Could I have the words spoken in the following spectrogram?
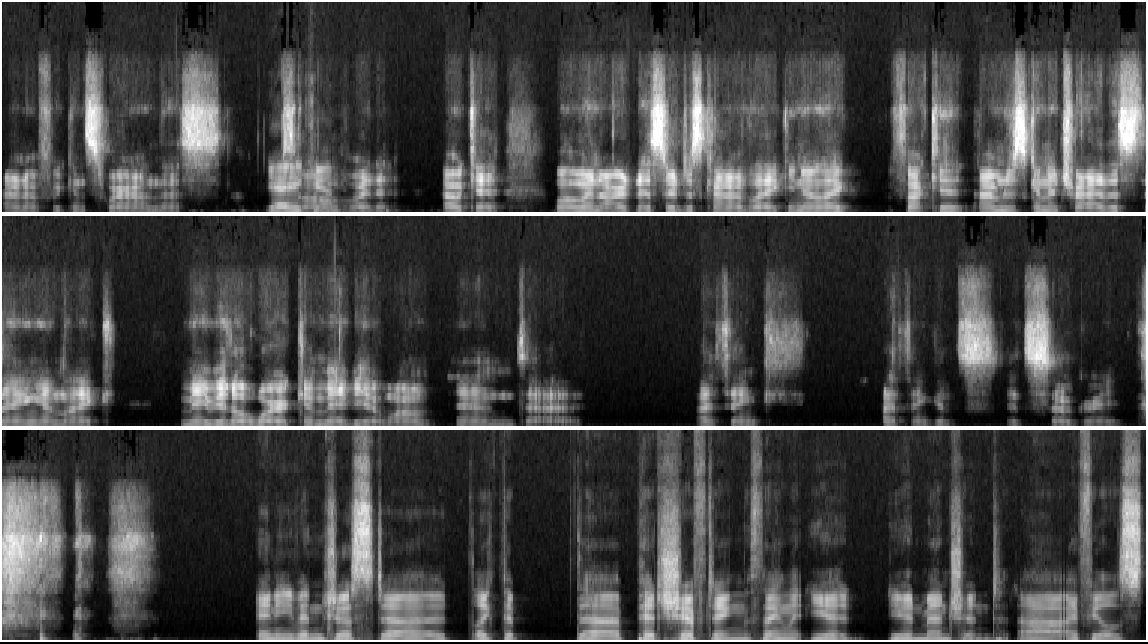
I don't know if we can swear on this. Yeah, you so I'll can. avoid it. Okay. Well, when artists are just kind of like, you know, like fuck it, I'm just gonna try this thing and like maybe it'll work and maybe it won't. And uh, I think I think it's it's so great. and even just uh, like the the pitch shifting thing that you had, you had mentioned, uh, I feel is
